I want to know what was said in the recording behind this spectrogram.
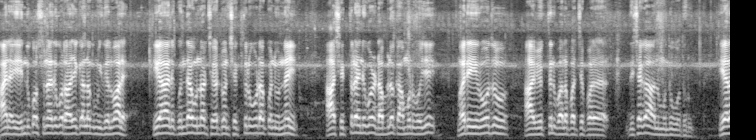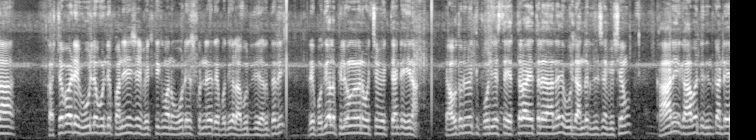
ఆయన ఎందుకు వస్తున్నది కూడా రాజకీయాలకు మీకు తెలవాలి. ఇక ఆయన కింద ఉన్న చేటువంటి శక్తులు కూడా కొన్ని ఉన్నాయి. ఆ శక్తులన్నీ కూడా డబ్బులకు అమ్ముడు పోయి మరి ఈరోజు ఆ వ్యక్తిని బలపరిచే దిశగా వాళ్ళు ముందుకు పోతారు ఇలా కష్టపడి ఊళ్ళో ఉండి పనిచేసే వ్యక్తికి మనం ఓటేసుకునే రేపు ఉదయాల అభివృద్ధి జరుగుతుంది. రేపు ఉదయాల పిలవంగానే వచ్చే వ్యక్తి అంటే ఈయన. అవతల వ్యక్తి ఫోన్ చేస్తే ఎత్తరా ఎత్తలేదా అనేది ఊళ్ళో అందరికీ తెలిసిన విషయం. కానీ కాబట్టి ఎందుకంటే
